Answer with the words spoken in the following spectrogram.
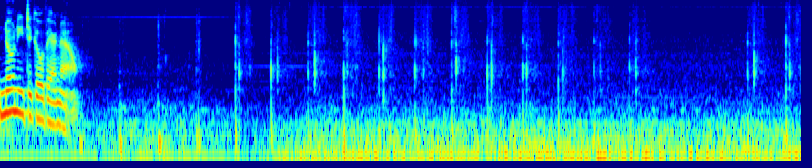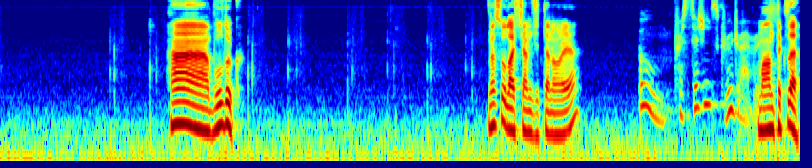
No need to go there now. Ha bulduk. Nasıl ulaşacağım cidden oraya? Mantıklı.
